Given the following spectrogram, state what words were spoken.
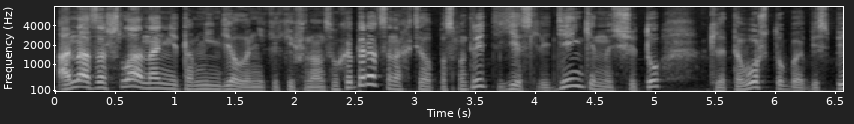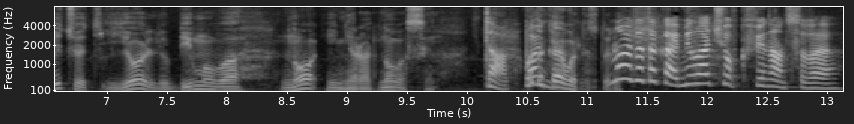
она зашла, она не, там, не делала никаких финансовых операций, она хотела посмотреть, есть ли деньги на счету для того, чтобы обеспечивать ее любимого, но и не родного сына. Так, вот такая вот история. Ну, это такая мелочевка финансовая.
